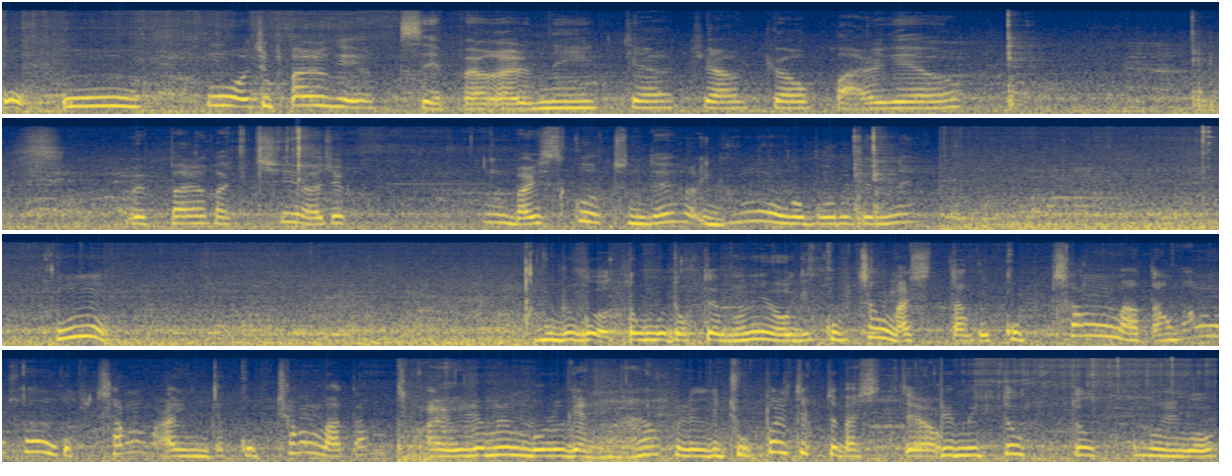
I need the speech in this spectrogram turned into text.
오, 오, 오 아주 빨개요. 새빨갛네, 짜짜짜 빨개요. 왜 빨갛지? 아직 음, 맛있을 것 같은데? 익은 건가 모르겠네. 음. 그리고 어떤 구독자분은 여기 곱창 맛있다고. 곱창마당 황소 곱창? 아닌데 곱창마당? 아 이름은 모르겠네요. 그리고 여기 족발집도 맛있대요. 이름이 뚝뚝. 어, 이거.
